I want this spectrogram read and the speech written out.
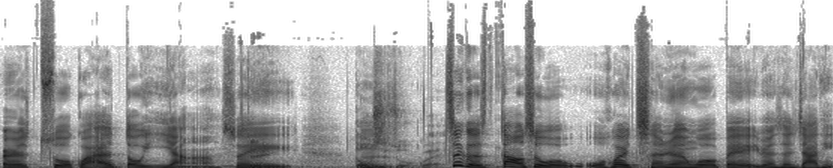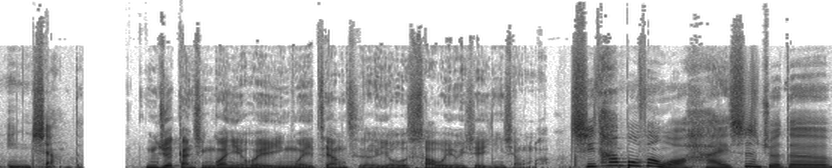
而作怪，而都一样啊。所以都是作怪。这个倒是我我会承认我有被原生家庭影响的。你觉得感情观也会因为这样子而有稍微有一些影响吗？其他部分我还是觉得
